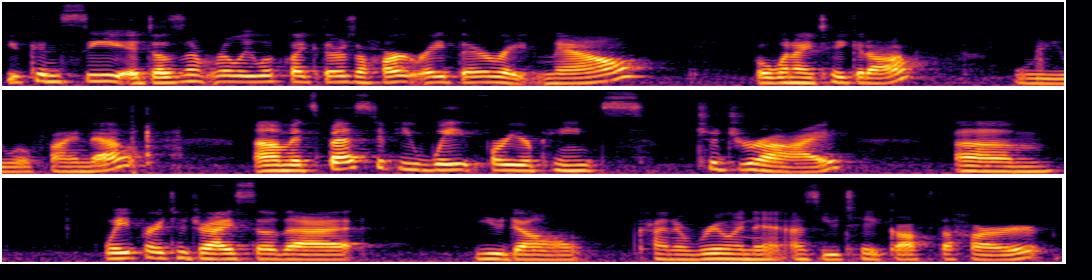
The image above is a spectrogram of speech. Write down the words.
you can see it doesn't really look like there's a heart right there right now, but when I take it off, we will find out. Um, it's best if you wait for your paints to dry. Um, wait for it to dry so that you don't kind of ruin it as you take off the heart.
